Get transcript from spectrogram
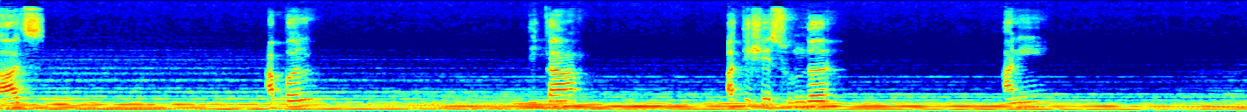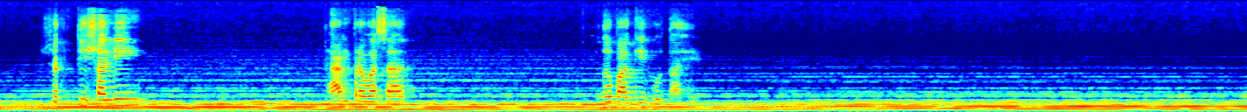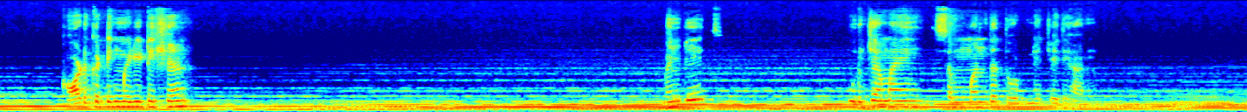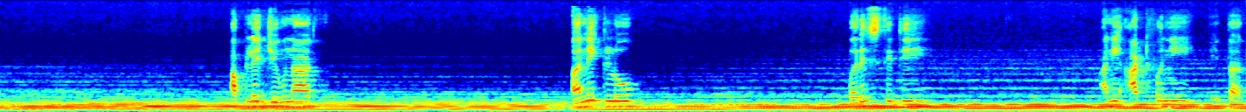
आज आपण एका अतिशय सुंदर आणि शक्तिशाली ध्यान प्रवासात सहभागी होत आहे. कॉड कटिंग मेडिटेशन म्हणजेच ऊर्जामय संबंध तोडण्याचे ध्यान. आपल्या जीवनात अनेक लोक परिस्थिती आणि आठवणी येतात.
